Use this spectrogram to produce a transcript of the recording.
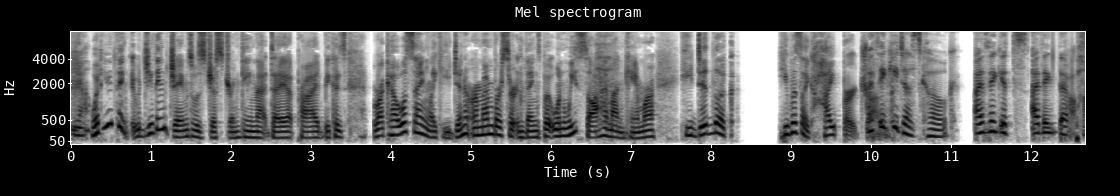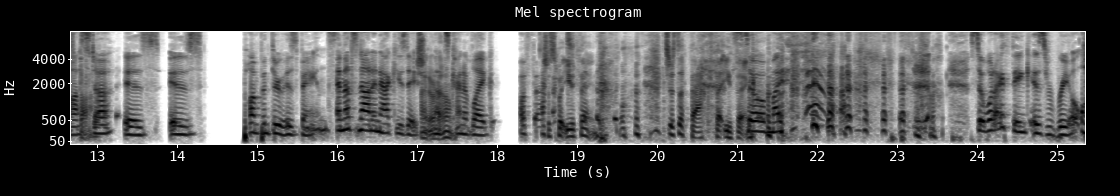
Yeah. What do you think? Do you think James was just drinking that day at Pride? Because Raquel was saying like he didn't remember certain things, but when we saw him on camera, he did look. He was like hyper drunk. I think he does coke. I think it's. I think that Pasta. pasta, is is pumping through his veins, and that's not an accusation. That's know. kind of like a fact. Just what you think. just a fact that you think. So my. so what I think is real.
